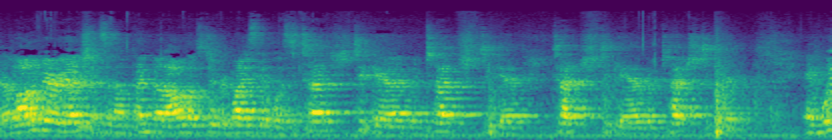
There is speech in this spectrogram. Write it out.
there are a lot of variations, and I'm thinking about all those different ways. It was touch together, touch together, touch together, touch together. And we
